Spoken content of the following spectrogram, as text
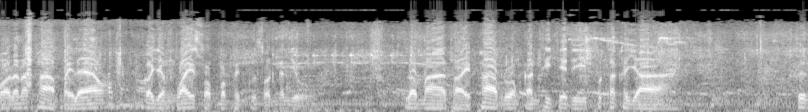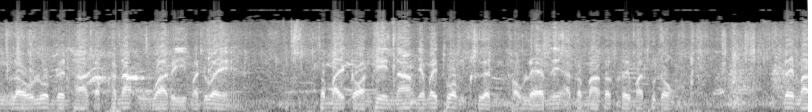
มรณภาพไปแล้ว ก็ยังไว้ศพบำเพ็ญกุศลกันอยู่ เรามาถ่ายภาพรวมกันที่เจดีย์พุทธคยา ซึ่งเราร่วมเดินทางกับคณะอุวารีมาด้วย สมัยก่อนที่น้ำยังไม่ท่วมเขื่อนเขาแหลมนี่อาตมาก็เคยมาทุดง ได้มา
